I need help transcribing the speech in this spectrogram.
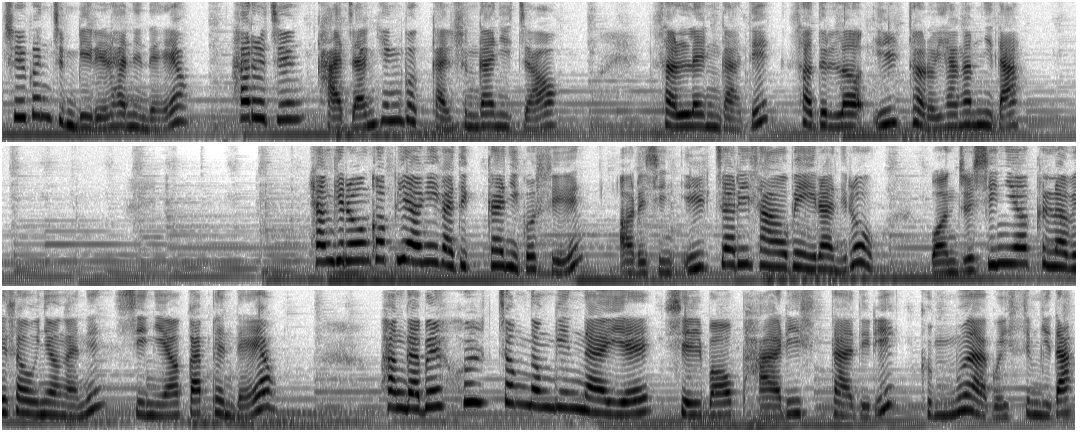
출근 준비를 하는데요. 하루 중 가장 행복한 순간이죠. 설렘 가득 서둘러 일터로 향합니다. 향기로운 커피 향이 가득한 이곳은 어르신 일자리 사업의 일환으로 원주 시니어 클럽에서 운영하는 시니어 카페인데요. 환갑을 훌쩍 넘긴 나이에 실버 바리스타들이 근무하고 있습니다.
